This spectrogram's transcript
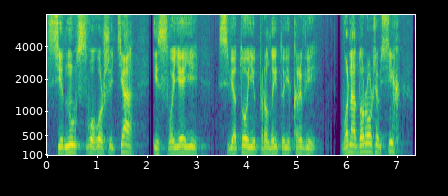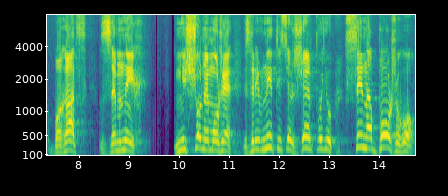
ціну свого життя і своєї святої пролитої крові. Вона дороже всіх багатств земних. Ніщо не може зрівнитися з жертвою Сина Божого.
